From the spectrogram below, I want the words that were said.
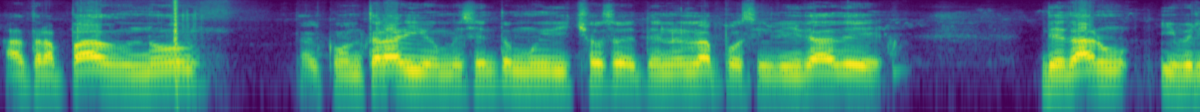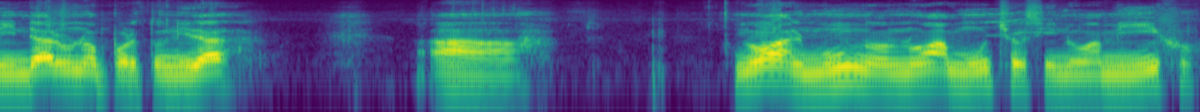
atrapado, no. Al contrario, me siento muy dichoso de tener la posibilidad de, dar y brindar una oportunidad a, no al mundo, no a muchos, sino a mi hijo,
